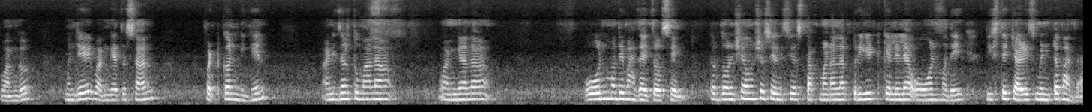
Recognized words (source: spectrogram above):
वांगं. म्हणजे वांग्याचं साल पटकन निघेल. आणि जर तुम्हाला वांग्याला ओव्हनमध्ये भाजायचं असेल तर दोनशे अंश सेल्सिअस तापमानाला प्रीहीट केलेल्या ओव्हनमध्ये तीस ते चाळीस मिनटं भाजा.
